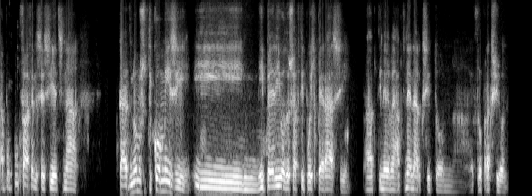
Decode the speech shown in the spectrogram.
από πού θα ήθελες εσύ έτσι να... Κατά την νόμη σου, τι κομίζει η, η περίοδος αυτή που έχει περάσει; Από την, από την έναρξη των εχθροπραξιών.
